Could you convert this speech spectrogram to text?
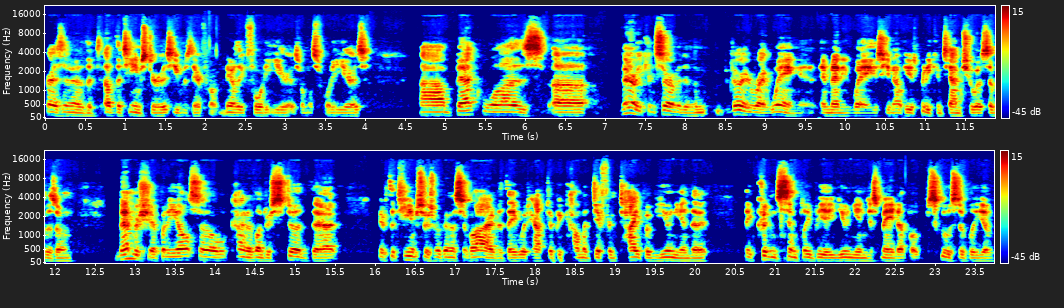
president of the, of the Teamsters. He was there for nearly 40 years, almost 40 years. Uh, Beck was uh, very conservative and very right wing in, in, many ways. You know, he was pretty contemptuous of his own membership, but he also kind of understood that if the Teamsters were going to survive, that they would have to become a different type of union. That they couldn't simply be a union just made up exclusively of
